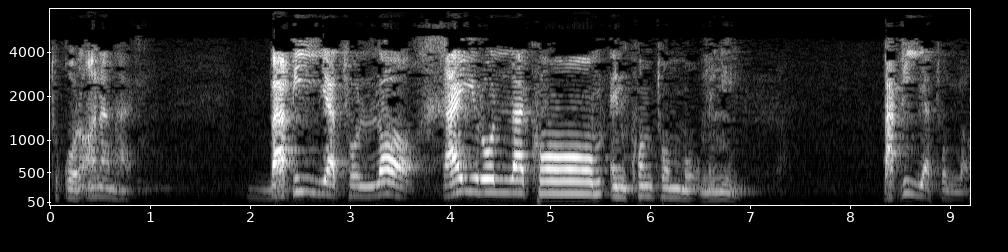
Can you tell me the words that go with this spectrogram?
تو قرآن هم هست. بقیت الله خیر لکم ان کنتم مؤمنین. بقیت الله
